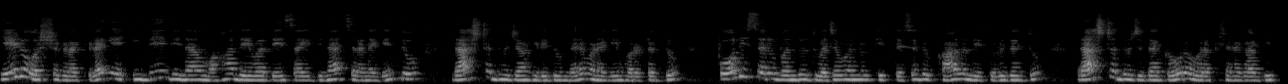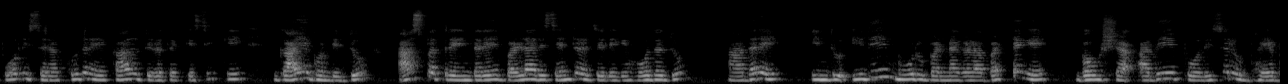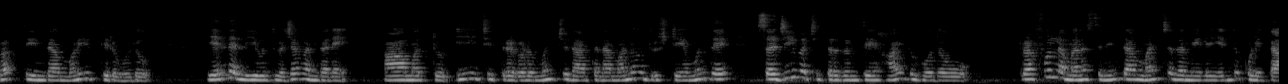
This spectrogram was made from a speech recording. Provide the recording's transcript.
ಏಳು ವರ್ಷಗಳ ಕೆಳಗೆ ಇದೇ ದಿನ ಮಹಾದೇವ ದೇಸಾಯಿ ದಿನಾಚರಣೆಗೆಂದು ರಾಷ್ಟ್ರಧ್ವಜ ಹಿಡಿದು ಮೆರವಣಿಗೆ ಹೊರಟದ್ದು ಪೊಲೀಸರು ಬಂದು ಧ್ವಜವನ್ನು ಕಿತ್ತೆಸೆದು ಕಾಲಲ್ಲಿ ತುಳಿದದ್ದು. ರಾಷ್ಟ್ರಧ್ವಜದ ಗೌರವ ರಕ್ಷಣೆಗಾಗಿ ಪೊಲೀಸರ ಕುದುರೆಯ ಕಾಲು ತಿಡದಕ್ಕೆ ಸಿಕ್ಕಿ ಗಾಯಗೊಂಡಿದ್ದು, ಆಸ್ಪತ್ರೆಯಿಂದಲೇ ಬಳ್ಳಾರಿ ಸೆಂಟ್ರಲ್ ಜೈಲಿಗೆ ಹೋದದ್ದು. ಆದರೆ ಇಂದು ಇದೇ ಮೂರು ಬಣ್ಣಗಳ ಬಟ್ಟೆಗೆ ಬಹುಶಃ ಅದೇ ಪೊಲೀಸರು ಭಯಭಕ್ತಿಯಿಂದ ಮಣಿಯುತ್ತಿರುವುದು. ಎಲ್ಲೆಲ್ಲಿಯೂ ಧ್ವಜವಂದನೆ. ಆ ಮತ್ತು ಈ ಚಿತ್ರಗಳು ಮಂಜುನಾಥನ ಮನೋದೃಷ್ಟಿಯ ಮುಂದೆ ಸಜೀವ ಚಿತ್ರದಂತೆ ಹಾಯ್ದು ಹೋದವು. ಪ್ರಫುಲ್ಲ ಮನಸ್ಸಿನಿಂದ ಮಂಚದ ಮೇಲೆ ಎದ್ದು ಕುಳಿತ.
